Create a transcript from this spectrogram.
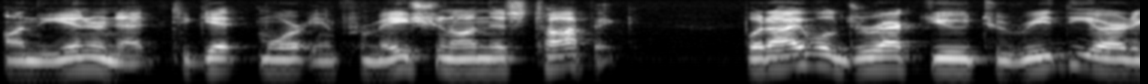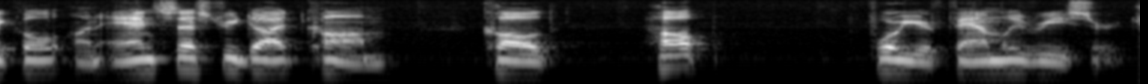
on the internet to get more information on this topic but I will direct you to read the article on Ancestry.com called Help for Your Family Research.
